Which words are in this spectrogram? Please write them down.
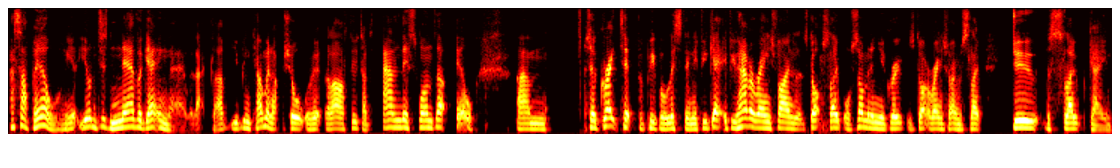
that's uphill. You're just never getting there with that club. You've been coming up short with it the last two times, and this one's uphill. Um, so great tip for people listening. If you get if you have a rangefinder that's got slope, or someone in your group has got a rangefinder with slope, do the slope game.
